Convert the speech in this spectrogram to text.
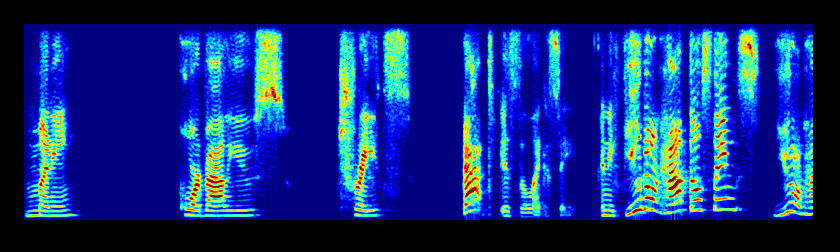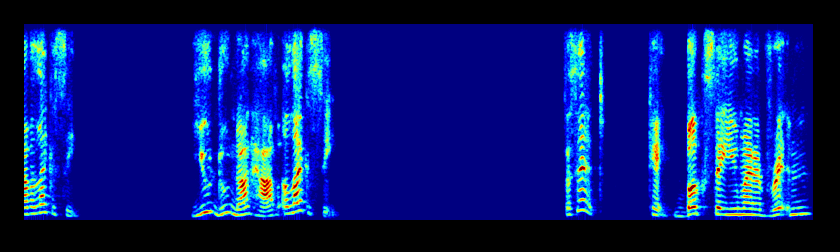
money, core values, traits, that is the legacy. And if you don't have those things, you don't have a legacy. You do not have a legacy. That's it. Okay. Books that you might have written,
